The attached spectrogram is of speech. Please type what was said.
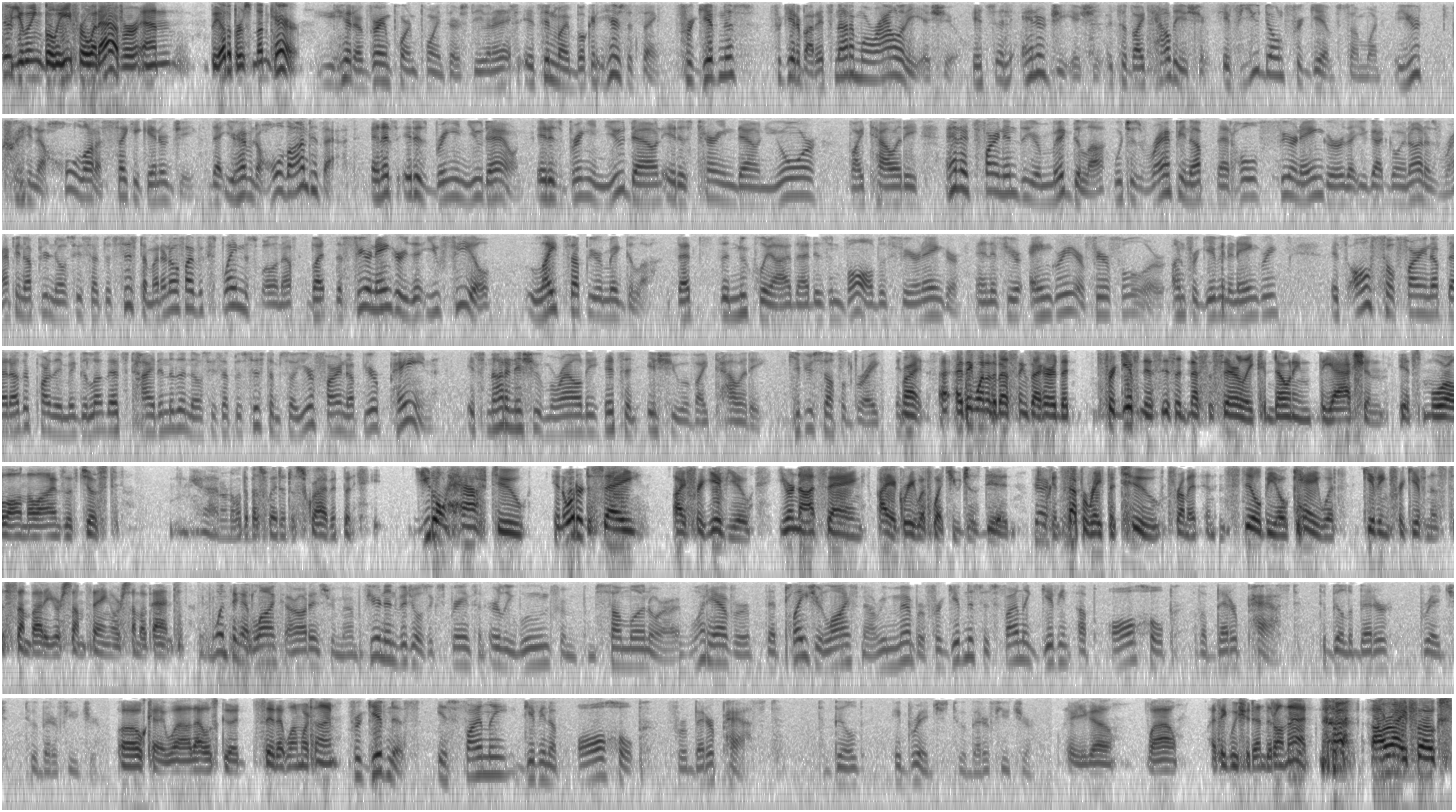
feeling, belief, or whatever, and the other person doesn't care. You hit a very important point there, Stephen, and it's, it's in my book. And here's the thing forgiveness forget about it. It's not a morality issue. It's an energy issue. It's a vitality issue. If you don't forgive someone, you're creating a whole lot of psychic energy that you're having to hold on to that. And it's, it is bringing you down. It is bringing you down. It is tearing down your vitality, and it's firing into your amygdala, which is ramping up that whole fear and anger that you got going on, is ramping up your nociceptive system. I don't know if I've explained this well enough, but the fear and anger that you feel lights up your amygdala. That's the nuclei that is involved with fear and anger. And if you're angry or fearful or unforgiving and angry, it's also firing up that other part of the amygdala that's tied into the nociceptive system. So you're firing up your pain. It's not an issue of morality, it's an issue of vitality. Give yourself a break. Right. I think one of the best things I heard that forgiveness isn't necessarily condoning the action. It's more along the lines of just I don't know what the best way to describe it, but you don't have to in order to say I forgive you, you're not saying, I agree with what you just did. Yeah. You can separate the two from it and still be okay with giving forgiveness to somebody or something or some event. One thing I'd like our audience to remember if you're an individual who's experienced an early wound from, from someone or whatever that plagues your life now, remember, forgiveness is finally giving up all hope of a better past to build a better bridge to a better future. Okay, wow, that was good. Say that one more time. Forgiveness is finally giving up all hope for a better past to build a bridge to a better future. There you go. Wow. I think we should end it on that. All right, folks.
